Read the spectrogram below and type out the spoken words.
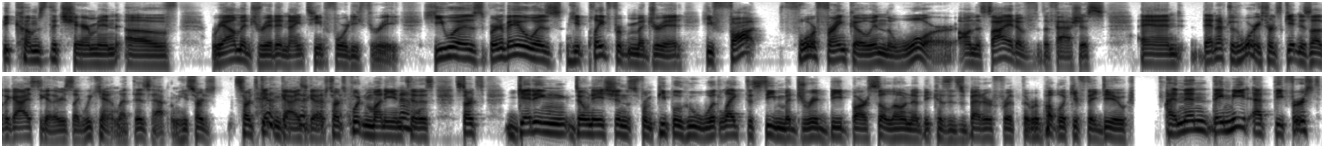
becomes the chairman of Real Madrid in 1943. He was Bernabeu was he played for Madrid. He fought for Franco in the war on the side of the fascists. And then after the war, he starts getting his other guys together. He's like, we can't let this happen. He starts starts getting guys together, starts putting money into this, starts getting donations from people who would like to see Madrid beat Barcelona because it's better for the Republic if they do. And then they meet at the first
